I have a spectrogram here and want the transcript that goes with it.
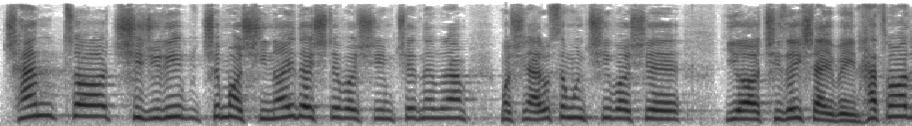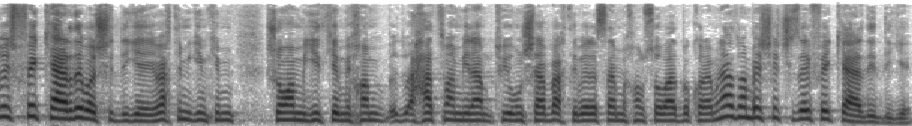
چند تا چجوری چه ماشینایی داشته باشیم؟ چه نمی‌دونم ماشین عروسمون چی باشه؟ یا چیزای شبیه این. حتما باید بهش فکر کرده باشید دیگه. وقتی میگیم که شما میگید که می‌خوام حتما میرم توی اون شب وقتی برسم می‌خوام صحبت بکنم. این حتما بهش یه چیزایی فکر کردید دیگه.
